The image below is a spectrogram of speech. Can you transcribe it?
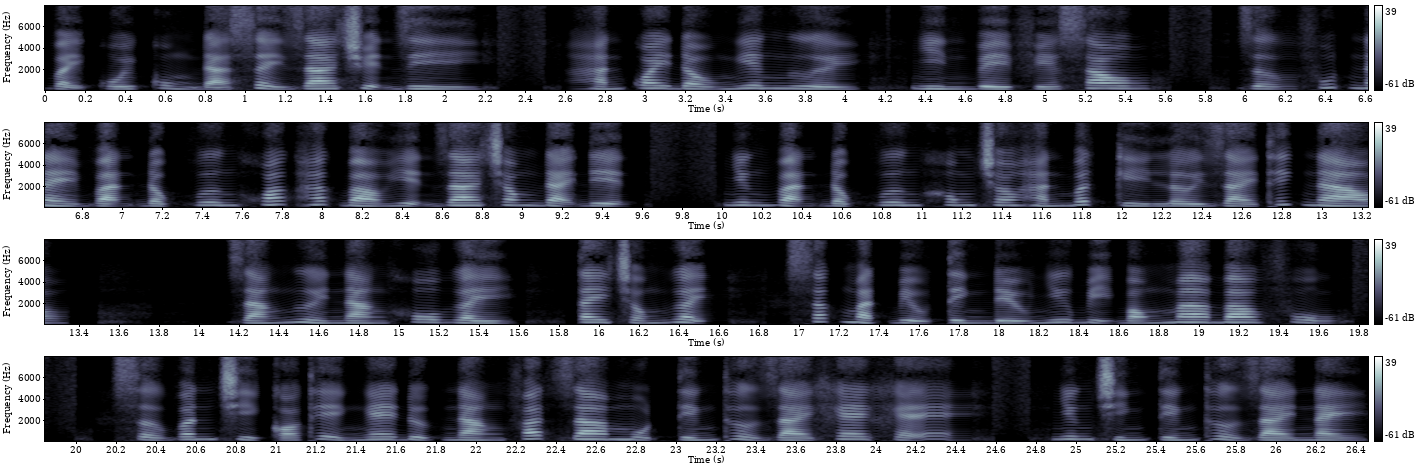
Vậy cuối cùng đã xảy ra chuyện gì? Hắn quay đầu nghiêng người, nhìn về phía sau. Giờ phút này vạn độc vương khoác hắc bào hiện ra trong đại điện. Nhưng vạn độc vương không cho hắn bất kỳ lời giải thích nào. dáng người nàng khô gầy, tay chống gậy, sắc mặt biểu tình đều như bị bóng ma bao phủ. Sở vân chỉ có thể nghe được nàng phát ra một tiếng thở dài khe khẽ. Nhưng chính tiếng thở dài này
